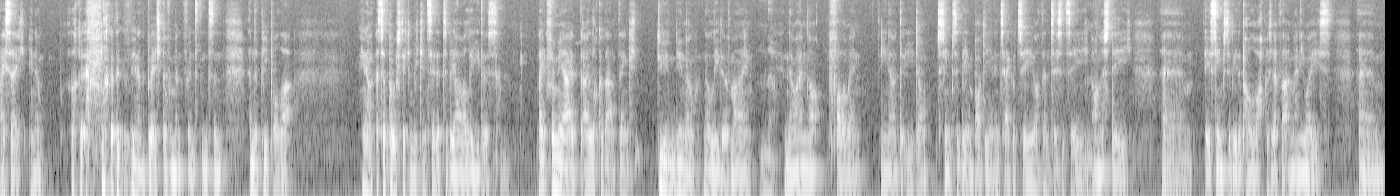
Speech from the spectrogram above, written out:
I say, you know, look at look at the you know the British government, for instance, and and the people that you know are supposed to can be considered to be our leaders. Like for me, I I look at that and think, do you you know no leader of mine? No. No, I'm not following. You know, that you don't seem to be embodying integrity, authenticity, Mm. honesty. Um, it seems to be the polar opposite of that in many ways. Um,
